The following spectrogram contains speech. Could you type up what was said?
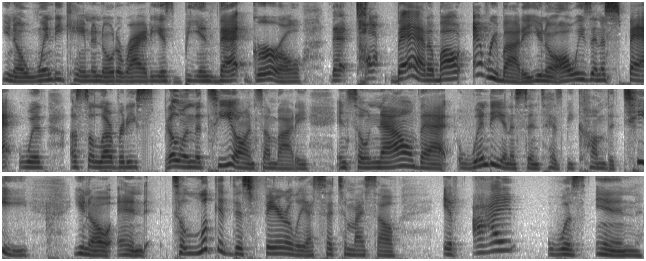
You know, Wendy came to notoriety as being that girl that talked bad about everybody, you know, always in a spat with a celebrity spilling the tea on somebody. And so now that Wendy, in a sense, has become the tea, you know, and to look at this fairly, I said to myself, if I was in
